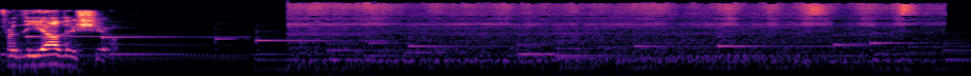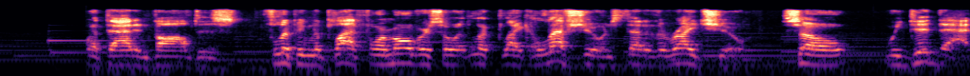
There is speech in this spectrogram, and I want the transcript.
for the other shoe. What that involved is flipping the platform over so it looked like a left shoe instead of the right shoe. So we did that.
